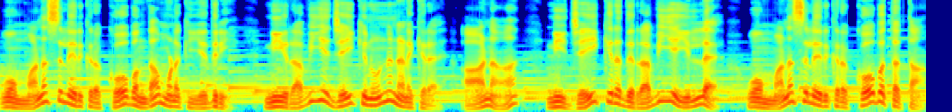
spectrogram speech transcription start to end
உன் மனசுல இருக்கிற கோபம் தான் உனக்கு எதிரி. நீ ரவிய ஜெயிக்கணும்னு நினைக்கிற. ஆனா நீ ஜெயிக்கிறது ரவிய இல்ல. உன் மனசுல இருக்கிற கோபத்தை தான்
